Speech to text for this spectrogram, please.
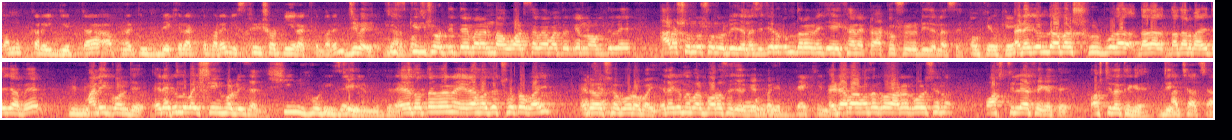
চমৎকার এই গেটটা আপনারা কিন্তু দেখে রাখতে পারেন স্ক্রিনশট নিয়ে রাখতে পারেন। জি ভাই স্ক্রিনশট দিতে পারেন বা হোয়াটসঅ্যাপে আমাদেরকে নক দিলে আরও সুন্দর সুন্দর ডিজাইন আছে। যেরকম ধরেন এই যে এখানে একটা আকর্ষণীয় ডিজাইন আছে। ওকে ওকে এটা কিন্তু আবার সূর্য দাদা দাদার বাড়িতে যাবে মানিকগঞ্জে। এটা কিন্তু ভাই সিংহ ডিজাইন সিংহ জি। ডিজাইনের মধ্যে এটা ধরতে পারেন হচ্ছে ছোট ভাই এটা আচ্ছা। হচ্ছে বড় ভাই। এটা কিন্তু আবার বড় সাইজের গেট ভাই। দেখেন। এটা আবার আমাদেরকে অর্ডার করেছেন অস্ট্রেলিয়া থেকে অস্ট্রেলিয়া থেকে জি। আচ্ছা আচ্ছা।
